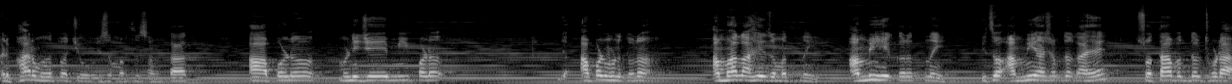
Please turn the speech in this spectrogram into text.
आणि फार महत्वाची ओळी समर्थ सांगतात. आपण म्हणजे मी पण आपण म्हणतो ना आम्हाला हे जमत नाही आम्ही हे करत नाही. इथं आम्ही हा शब्द काय आहे? स्वतःबद्दल थोडा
